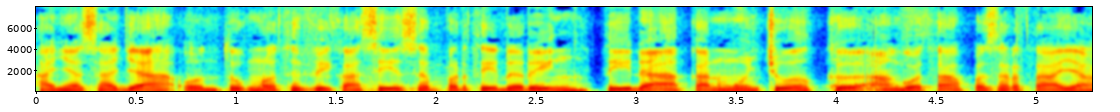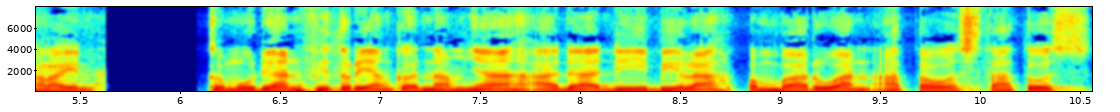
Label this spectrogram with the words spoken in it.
hanya saja untuk notifikasi seperti dering tidak akan muncul ke anggota peserta yang lain. Kemudian fitur yang keenamnya ada di bilah pembaruan atau status.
